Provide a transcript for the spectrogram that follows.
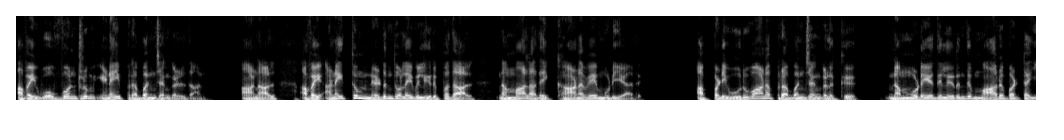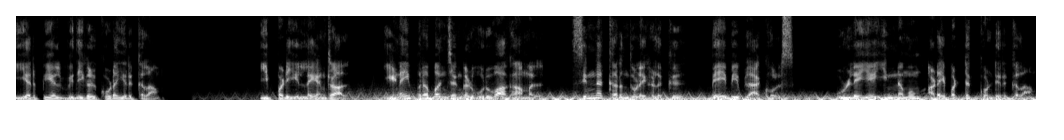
அவை ஒவ்வொன்றும் இணை பிரபஞ்சங்கள்தான். ஆனால் அவை அனைத்தும் நெடுந்தொலைவில் இருப்பதால் நம்மால் அதை காணவே முடியாது. அப்படி உருவான பிரபஞ்சங்களுக்கு நம்முடையதிலிருந்து மாறுபட்ட இயற்பியல் விதிகள் கூட இருக்கலாம். இப்படி இல்லையென்றால் இணை பிரபஞ்சங்கள் உருவாகாமல் சின்ன கருந்துளைகளுக்கு பேபி பிளாக் ஹோல்ஸ் உள்ளேயே இன்னமும் அடைபட்டுக் கொண்டிருக்கலாம்.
